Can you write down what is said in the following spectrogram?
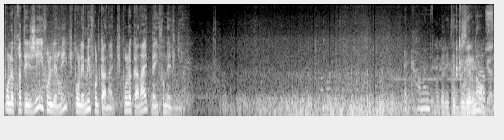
pour le protéger, il faut l'aimer, puis pour l'aimer, il faut le connaître. Puis pour le connaître, ben, il faut naviguer. Des modalités de gouvernance. Sì.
